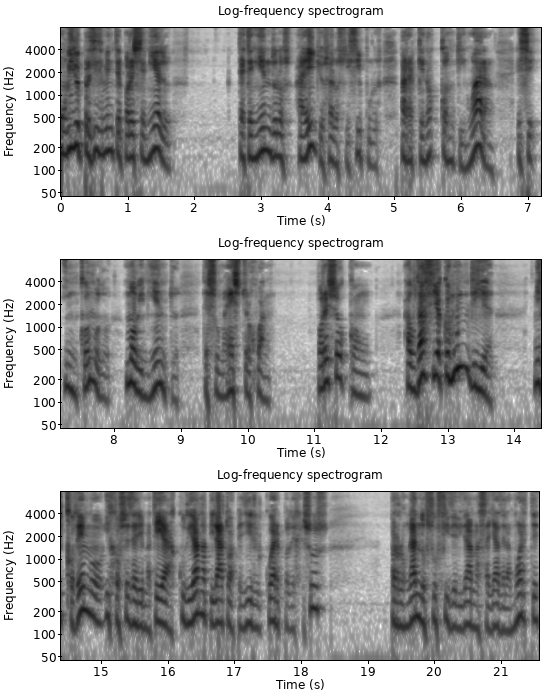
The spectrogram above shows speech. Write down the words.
movido precisamente por ese miedo, deteniéndolos a ellos, a los discípulos, para que no continuaran ese incómodo movimiento de su maestro Juan. Por eso, con audacia como un día, Nicodemo y José de Arimatea acudirán a Pilato a pedir el cuerpo de Jesús, prolongando su fidelidad más allá de la muerte,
